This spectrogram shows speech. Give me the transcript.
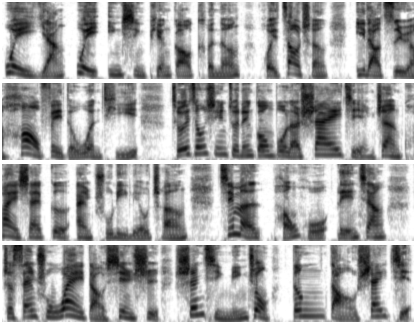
胃阳胃阴性偏高，可能会造成医疗资源耗费的问题。指挥中心昨天公布了筛检站快筛个案处理流程，金门、澎湖、连江这三处外岛。县市申请民众登岛筛检，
